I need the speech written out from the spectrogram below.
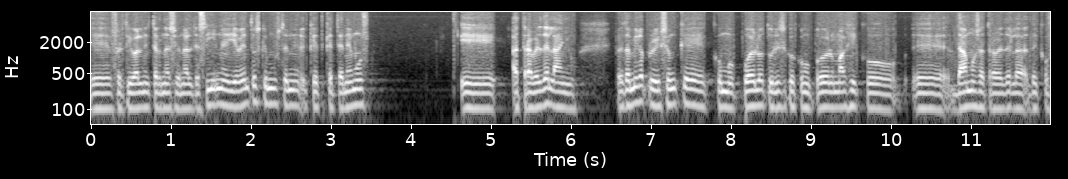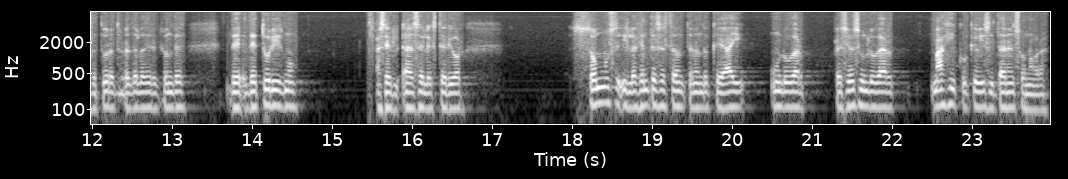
eh, Festival Internacional de Cine y eventos que, hemos que, tenemos eh, a través del año. Pero también la proyección que como pueblo turístico, como pueblo mágico, damos a través de la de Cofetura, a través de la Dirección de, Turismo hacia, hacia, el exterior. Somos, y la gente se está enterando que hay un lugar precioso, un lugar mágico que visitar en Sonora.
